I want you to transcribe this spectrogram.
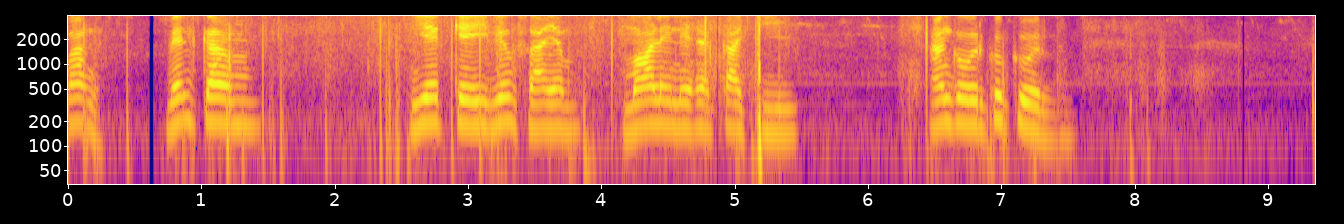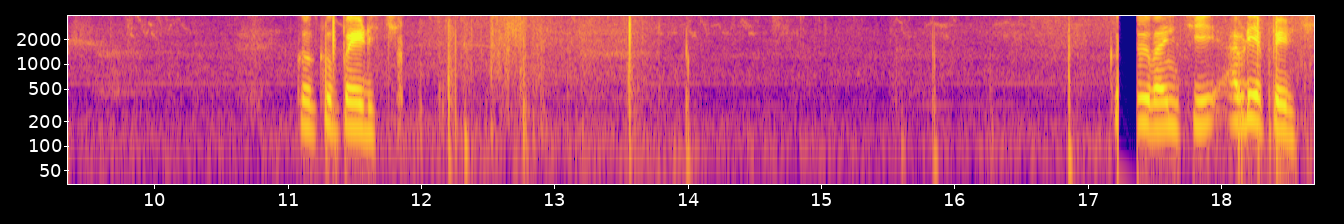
வாங்க. வெல்கம் இயற்கை விவசாயம் மாலை நேர காட்சி. அங்கே ஒரு கொக்கு வருது. கொக்கு போயிடுச்சு. கொக்கு வந்துச்சு அப்படியே போயிடுச்சு.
